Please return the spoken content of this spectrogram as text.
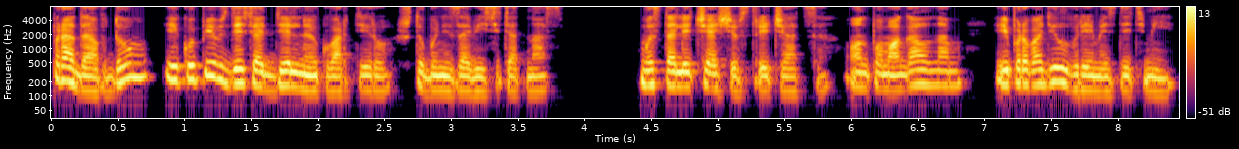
продав дом и купив здесь отдельную квартиру, чтобы не зависеть от нас. Мы стали чаще встречаться, он помогал нам и проводил время с детьми.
